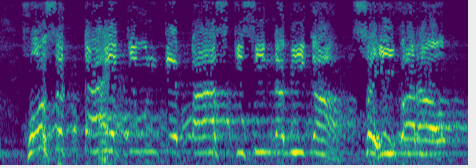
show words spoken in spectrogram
ہو سکتا ہے کہ ان کے پاس کسی نبی کا صحیفہ رہا ہو،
